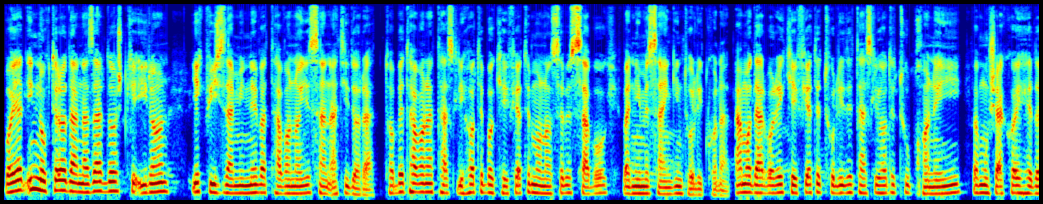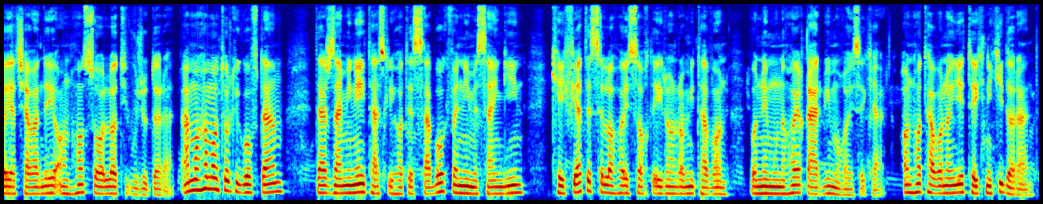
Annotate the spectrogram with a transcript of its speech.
باید این نکته را در نظر داشت که ایران یک پیش زمینه و توانایی صنعتی دارد تا بتواند تسلیحات با کیفیت مناسب سبک و نیمه سنگین تولید کند. اما درباره کیفیت تولید تسلیحات توپخانه‌ای و موشک‌های هدایت شونده آنها سوالاتی وجود دارد. اما همانطور که گفتم در زمینه تسلیحات سبک و نیمه سنگین کیفیت سلاح‌های ساخت ایران را می‌توان با نمونه‌های غربی مقایسه کرد. آنها توانایی تکنیکی دارند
